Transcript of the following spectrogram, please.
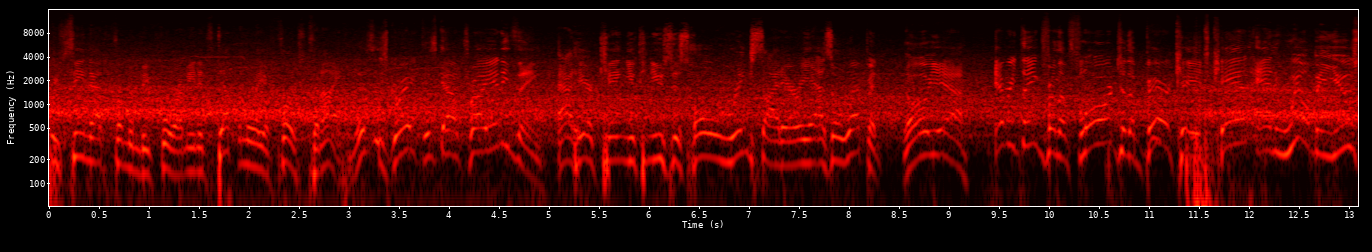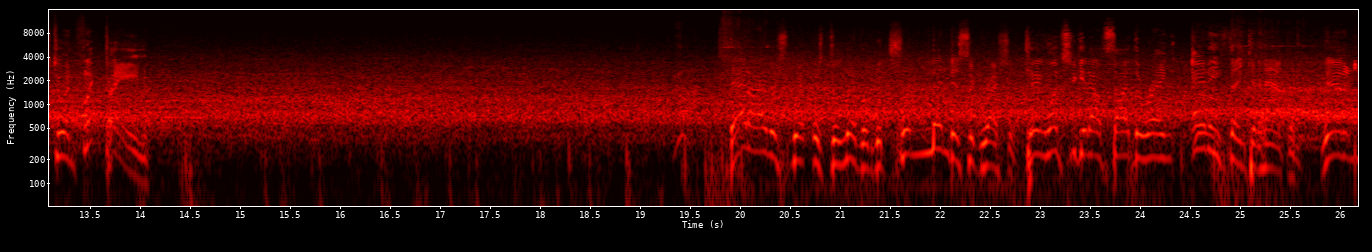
I don't know if we've seen that from him before. I mean, it's definitely a first tonight. This is great. This guy will try anything. Out here, King, you can use this whole ringside area as a weapon. Oh, yeah. Everything from the floor to the barricades can and will be used to inflict pain. That Irish whip was delivered with tremendous aggression. King, once you get outside the ring, anything can happen. Yeah, and it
